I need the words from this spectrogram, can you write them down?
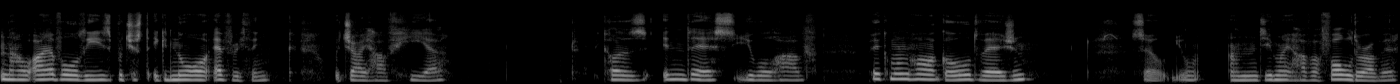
Now I have all these, but just ignore everything, which I have here because in this you will have Pokemon Heart Gold version. So you and you might have a folder of it.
